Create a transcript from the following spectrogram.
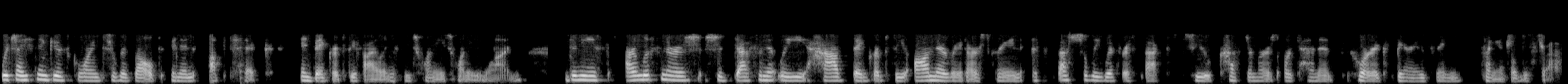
which I think is going to result in an uptick in bankruptcy filings in 2021. Denise, our listeners should definitely have bankruptcy on their radar screen, especially with respect to customers or tenants who are experiencing financial distress.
